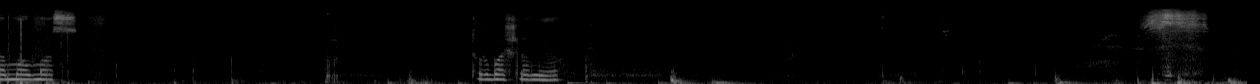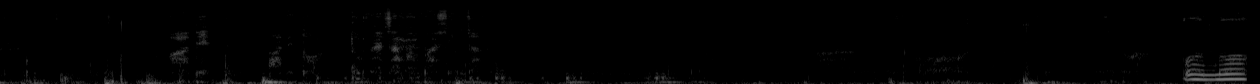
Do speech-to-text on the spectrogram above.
İzlenme olmaz. Tur başlamıyor. Abi, abi dur, dur ne zaman başlayacak? Bana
